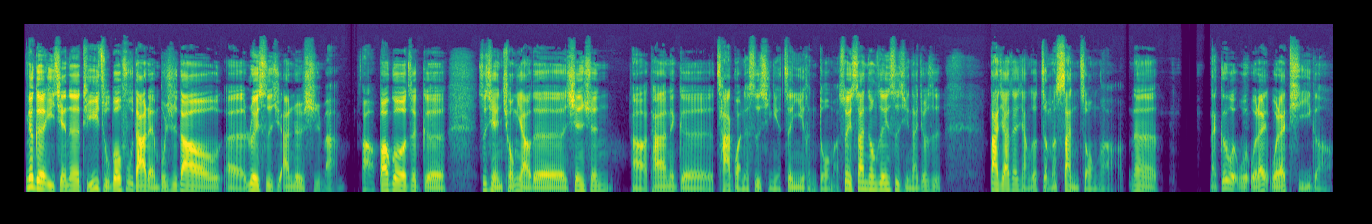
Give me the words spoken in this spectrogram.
那个以前的体育主播傅达人不是到呃瑞士去安乐死嘛？啊，包括这个之前琼瑶的先生啊，他那个插管的事情也争议很多嘛，所以善终这件事情呢，就是大家在讲说怎么善终啊？那来，各位，我我来我来提一个啊。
